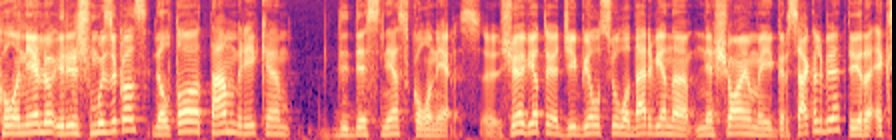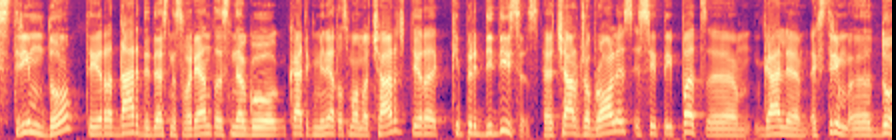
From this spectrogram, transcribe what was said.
kolonėlių ir iš muzikos, dėl to tam reikia didesnės kolonėlės. Šioje vietoje JBL siūlo dar vieną nešiojamą į garsiakalbį, tai yra Extreme 2, tai yra dar didesnis variantas negu ką tik minėtas mano Charge, tai yra kaip ir didysis Charge brolis, jisai taip pat uh, gali, Extreme uh, 2,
